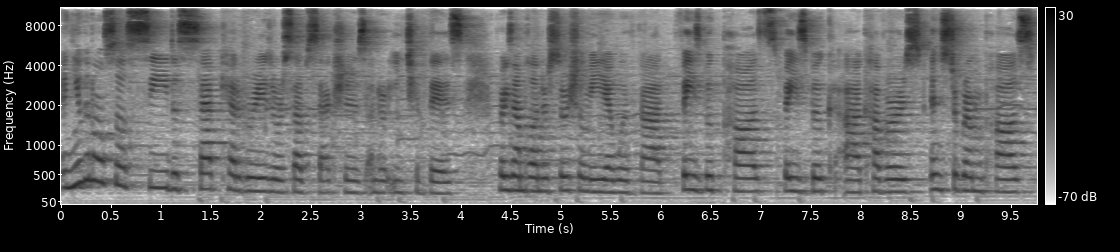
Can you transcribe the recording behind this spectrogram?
And you can also see the subcategories or subsections under each of these. For example, under social media, we've got Facebook posts, Facebook uh, covers, Instagram posts,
